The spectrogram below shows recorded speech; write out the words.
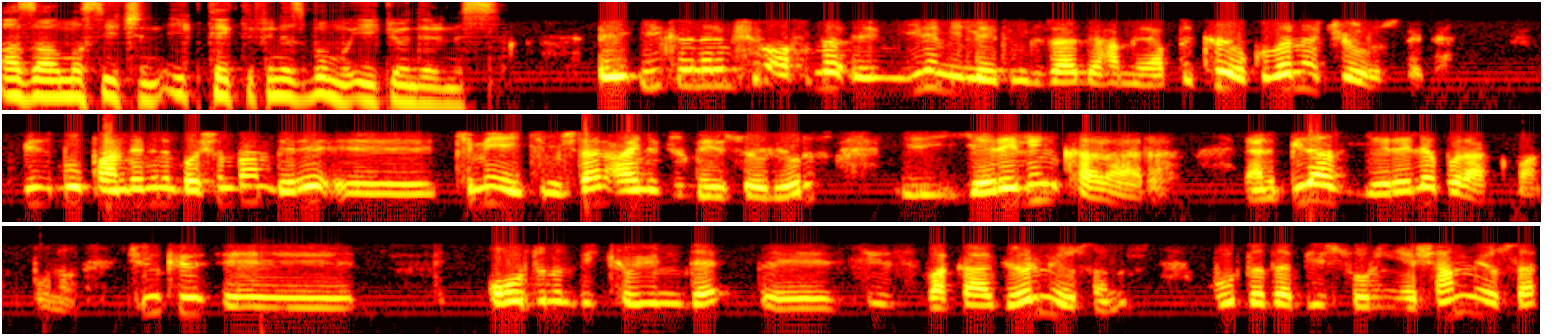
azalması için ilk teklifiniz bu mu ilk öneriniz? E, ilk önerim şu aslında e, yine Milli Eğitim güzel bir hamle yaptı. Köy okullarını açıyoruz dedi. Biz bu pandeminin başından beri e, kimi eğitimciler aynı cümleyi söylüyoruz. E, yerelin kararı. Yani biraz yerele bırakmak bunu. Çünkü e, Ordu'nun bir köyünde e, siz vaka görmüyorsanız burada da bir sorun yaşanmıyorsa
